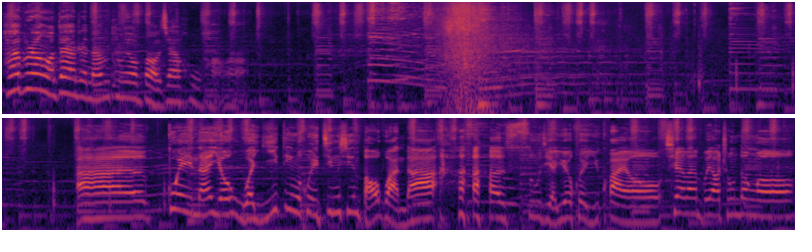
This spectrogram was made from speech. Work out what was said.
还不让我带着男朋友保驾护航啊？啊，贵男友，我一定会精心保管的。哈哈苏姐，约会愉快哦，千万不要冲动哦。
